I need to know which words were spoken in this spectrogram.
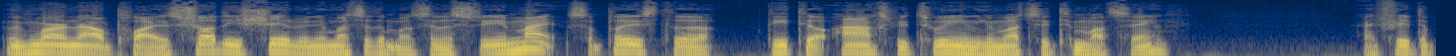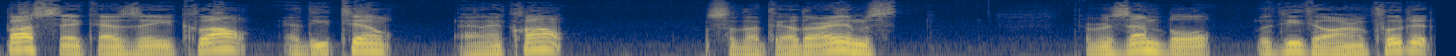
the Gemara now applies Shadi Shir and Himatzi to Matzi might. So place the detail acts between Himatzi to and treat the Pasik as a clout, a detail, and a clout, so that the other items that resemble the detail are included.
